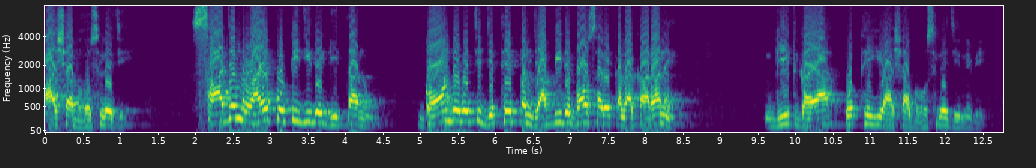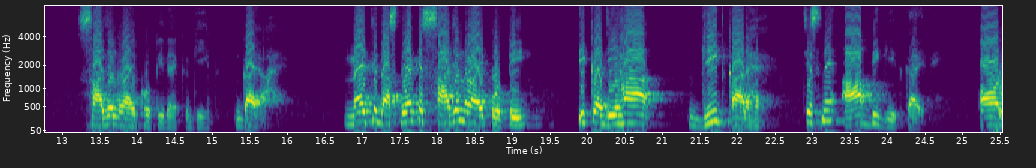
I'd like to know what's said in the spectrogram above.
ਆਸ਼ਾ ਭੋਸਲੇ ਜੀ। ਸਾਜਨ ਰਾਏਕੋਟੀ ਜੀ ਦੇ ਗੀਤਾਂ ਨੂੰ ਗਾਉਣ ਦੇ ਵਿੱਚ ਜਿੱਥੇ ਪੰਜਾਬੀ ਦੇ ਬਹੁਤ ਸਾਰੇ ਕਲਾਕਾਰਾਂ ਨੇ ਗੀਤ ਗਾਇਆ, ਉੱਥੇ ਹੀ ਆਸ਼ਾ ਭੋਸਲੇ ਜੀ ਨੇ ਵੀ ਸਾਜਨ ਰਾਏ ਕੋਟੀ ਦਾ ਇੱਕ ਗੀਤ ਗਾਇਆ ਹੈ। ਮੈਂ ਇੱਥੇ ਦੱਸ ਦਿਆਂ ਕਿ ਸਾਜਨ ਰਾਏ ਕੋਟੀ ਇੱਕ ਅਜਿਹਾ ਗੀਤਕਾਰ ਹੈ ਜਿਸ ਨੇ ਆਪ ਵੀ ਗੀਤ ਗਾਏ ਨੇ ਔਰ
